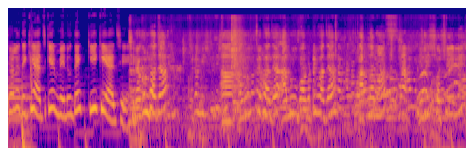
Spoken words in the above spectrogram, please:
চলো দেখি আজকের মেনুতে কি কি আছে। বেগুন ভাজা আলু উচ্ছে ভাজা আলু বরবটি ভাজা কাতলা মাছ ইলিশ সর্ষে ইলিশ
